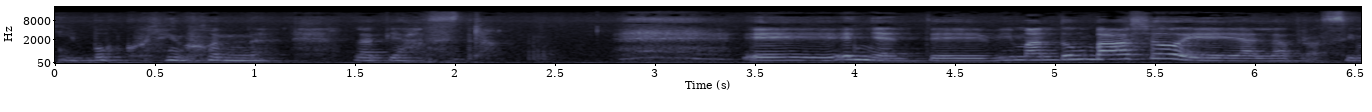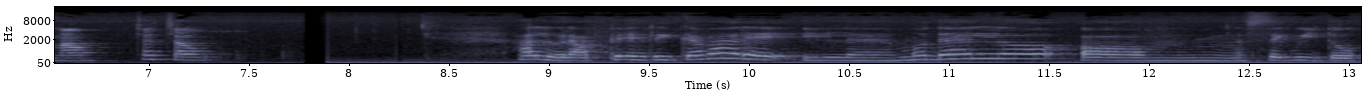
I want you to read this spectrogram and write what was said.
i boccoli con la piastra. E, e niente, vi mando un bacio e alla prossima. Ciao ciao! Allora, per ricavare il modello ho mm, seguito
